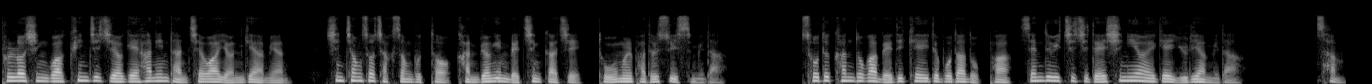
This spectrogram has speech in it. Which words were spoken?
플러싱과 퀸즈 지역의 한인 단체와 연계하면 신청서 작성부터 간병인 매칭까지 도움을 받을 수 있습니다. 소득 한도가 메디케이드보다 높아 샌드위치 지대 시니어에게 유리합니다. 3.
